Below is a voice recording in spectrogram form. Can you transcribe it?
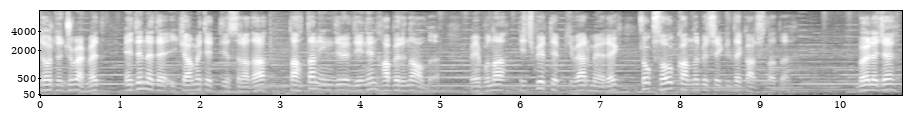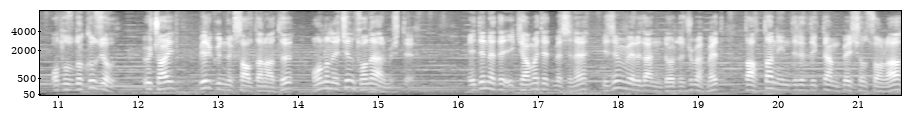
4. Mehmet Edirne'de ikamet ettiği sırada tahttan indirildiğinin haberini aldı ve buna hiçbir tepki vermeyerek çok soğukkanlı bir şekilde karşıladı. Böylece 39 yıl, 3 ay, 1 günlük saltanatı onun için sona ermişti. Edirne'de ikamet etmesine izin verilen 4. Mehmet tahttan indirildikten 5 yıl sonra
